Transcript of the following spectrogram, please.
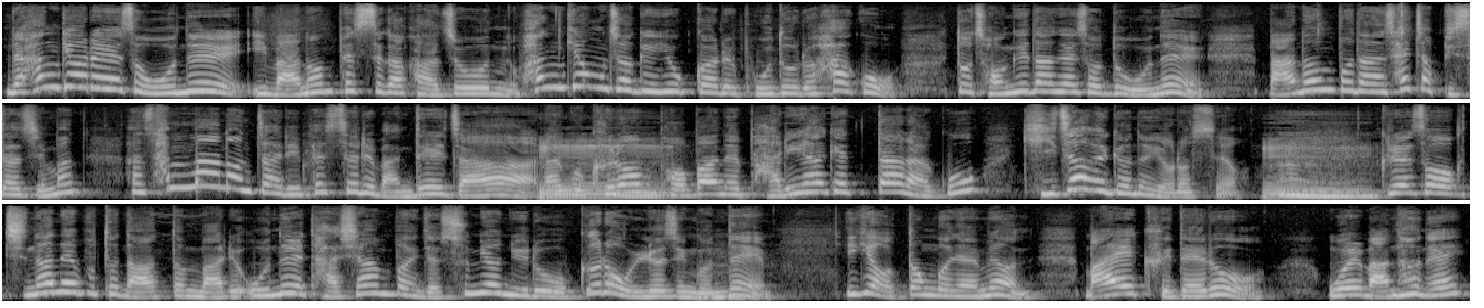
근데 한겨레에서 오늘 이 만원 패스가 가져온 환경적인 효과를 보도를 하고 또 정의당에서도 오늘 만 원보다는 살짝 비싸지만 한 3만 원짜리 패스를 만들자라고 음. 그런 법안을 발의하겠다라고 기자회견을 열었어요. 음. 그래서 지난해부터 나왔던 말이 오늘 다시 한번 이제 수면 위로 끌어올려진 건데 이게 어떤 거냐면 말 그대로 월 만 원에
